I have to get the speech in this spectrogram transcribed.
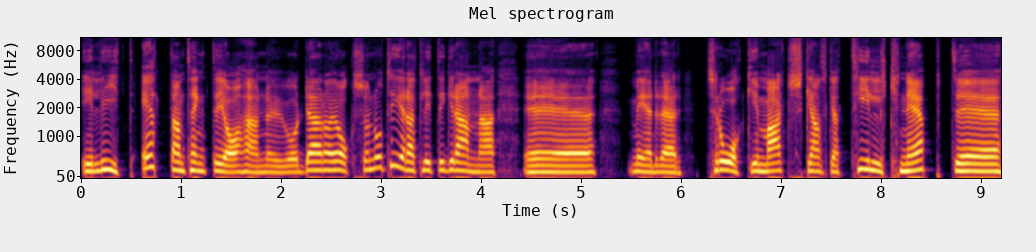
Elitettan tänkte jag här nu och där har jag också noterat lite granna eh, med det där tråkig match, ganska tillknäppt. Eh,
